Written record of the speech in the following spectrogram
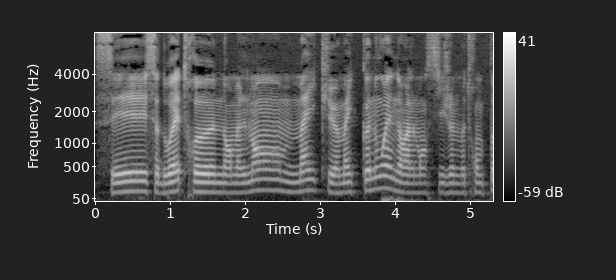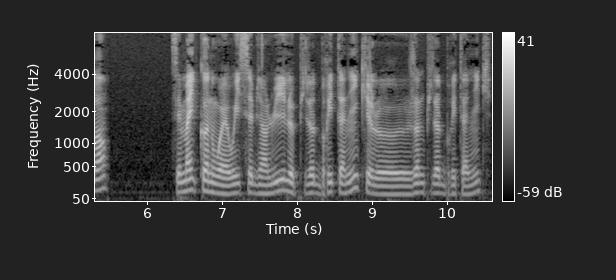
C'est, ça doit être normalement Mike, Mike Conway normalement si je ne me trompe pas. C'est Mike Conway, oui c'est bien lui, le pilote britannique, le jeune pilote britannique,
